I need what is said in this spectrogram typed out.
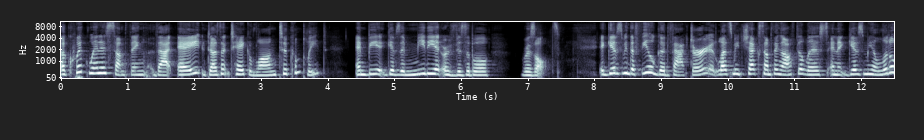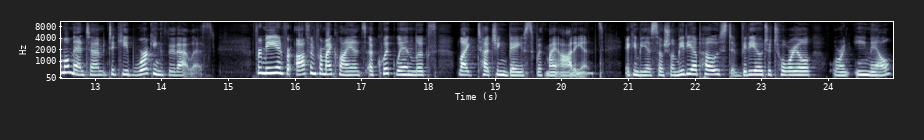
A quick win is something that A, doesn't take long to complete, and B, it gives immediate or visible results. It gives me the feel good factor. It lets me check something off the list and it gives me a little momentum to keep working through that list. For me and for often for my clients, a quick win looks like touching base with my audience. It can be a social media post, a video tutorial, or an email.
